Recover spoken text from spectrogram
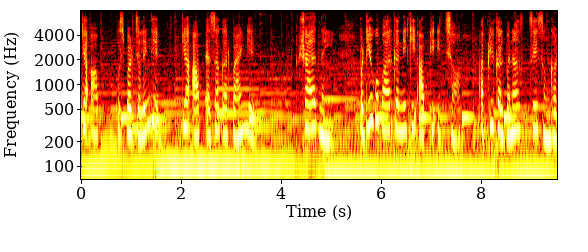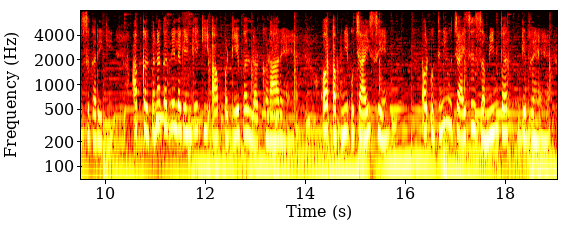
क्या आप उस पर चलेंगे? क्या आप ऐसा कर पाएँगे? शायद नहीं। पटियों को पार करने की आपकी इच्छा आपकी कल्पना से संघर्ष करेगी। आप कल्पना करने लगेंगे कि आप पटिए पर लड़खड़ा रहे हैं और अपनी ऊंचाई से और उतनी ऊंचाई से ज़मीन पर गिर रहे हैं।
